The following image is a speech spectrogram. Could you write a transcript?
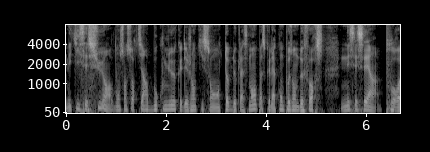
mais qui, c'est sûr, vont s'en sortir beaucoup mieux que des gens qui sont en top de classement parce que la composante de force nécessaire pour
